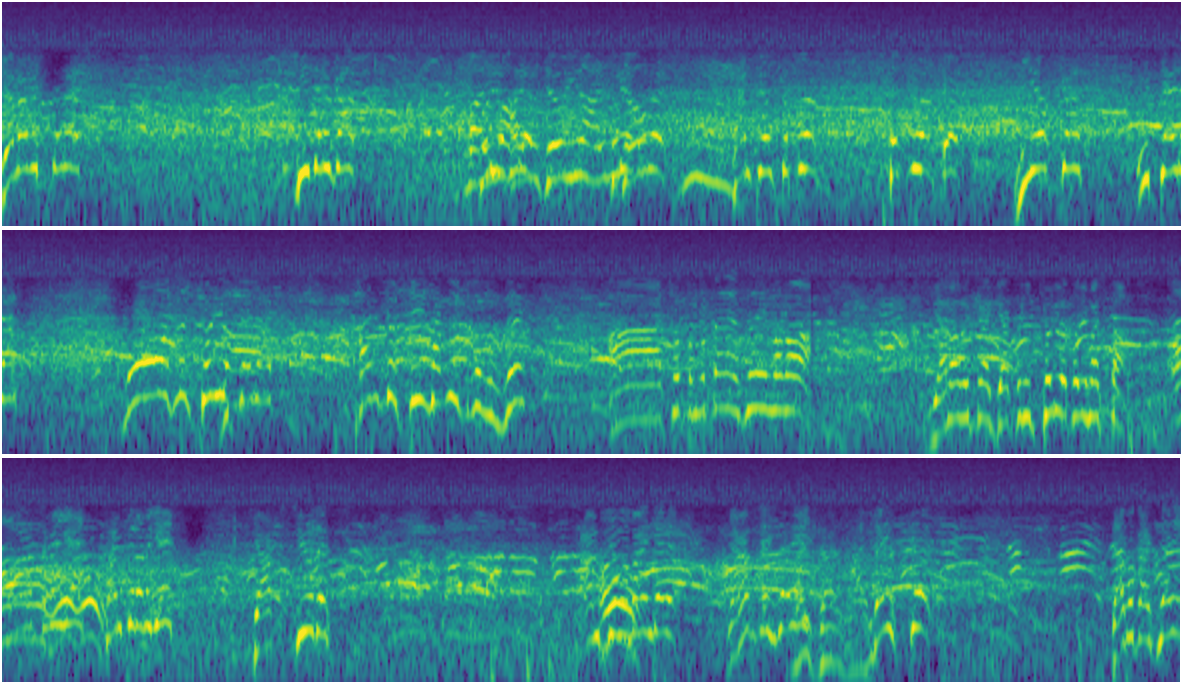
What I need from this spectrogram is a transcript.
山口出る聞いてるかまあ、今ありますよ、今ありますよ。チャンピオンストップステップバック右を使う打ち合いだもう少し距離は感情小さくいくことですねああちょっともったいないですね今のは山口が逆に距離を取りました。ああ右チャンピオンの右。逆襲です。チャンピオンの前に出る。山口左。左スク。ジャブから左。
